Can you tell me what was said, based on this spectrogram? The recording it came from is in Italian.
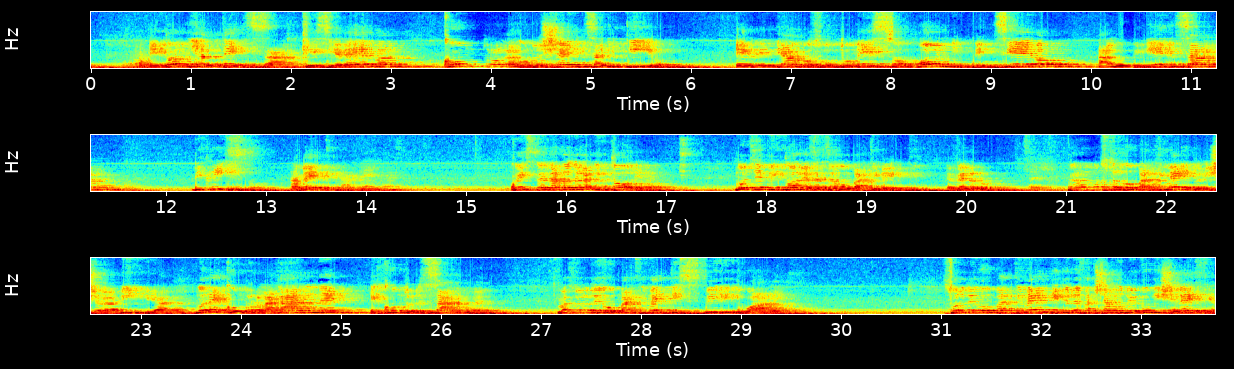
ed ogni altezza che si eleva contro la conoscenza di Dio e rendiamo sottomesso ogni pensiero all'obbedienza di Cristo. Amen. Amen. Questo è l'anno della vittoria. Non c'è vittoria senza combattimenti, è vero o no? Però il nostro combattimento, dice la Bibbia, non è contro la carne e contro il sangue, ma sono dei combattimenti spirituali. Sono dei combattimenti che noi facciamo nei luoghi celesti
